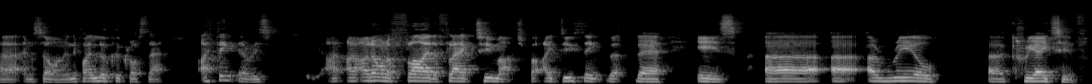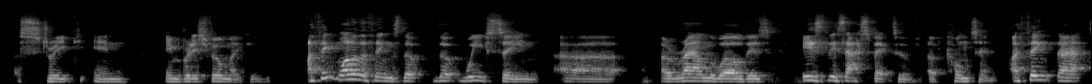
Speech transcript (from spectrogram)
uh, and so on. And if I look across that, I think there is. I, I, don't want to fly the flag too much, but I do think that there is uh, a, a, real uh, creative streak in in British filmmaking. I think one of the things that that we've seen uh, around the world is is this aspect of, of content. I think that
